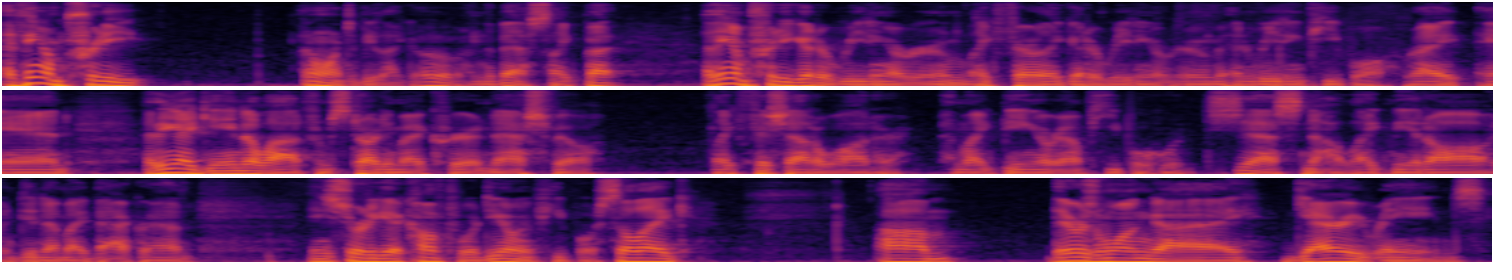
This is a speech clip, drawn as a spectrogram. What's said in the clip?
I think I'm pretty. I don't want to be like, oh, I'm the best. Like, but I think I'm pretty good at reading a room, like fairly good at reading a room and reading people, right? And I think I gained a lot from starting my career in Nashville, like fish out of water, and like being around people who were just not like me at all and didn't have my background. And you sort of get comfortable dealing with people. So like, um, there was one guy, Gary Raines,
